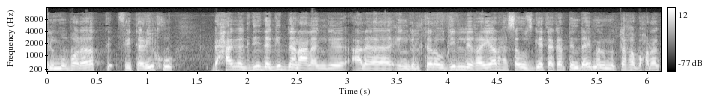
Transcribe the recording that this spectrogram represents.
المباريات في تاريخه بحاجة جديدة جدا على على إنجلترا ودي اللي غيرها ساوث جيت يا كابتن. دايما المنتخب وحضرتك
